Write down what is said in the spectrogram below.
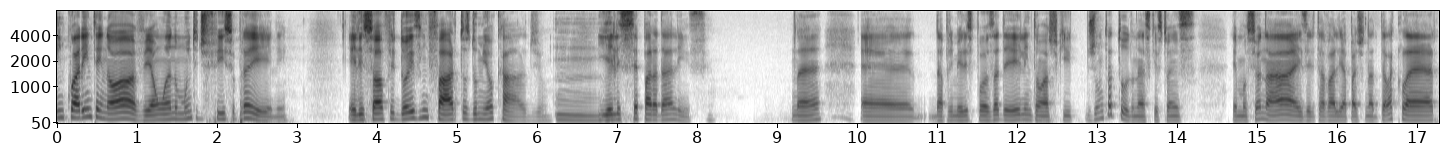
Em 49 é um ano muito difícil para ele. Ele sofre dois infartos do miocárdio hum. e ele se separa da Alice, né? É, da primeira esposa dele. Então acho que junta tudo, né? As questões emocionais. Ele estava ali apaixonado pela Claire,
